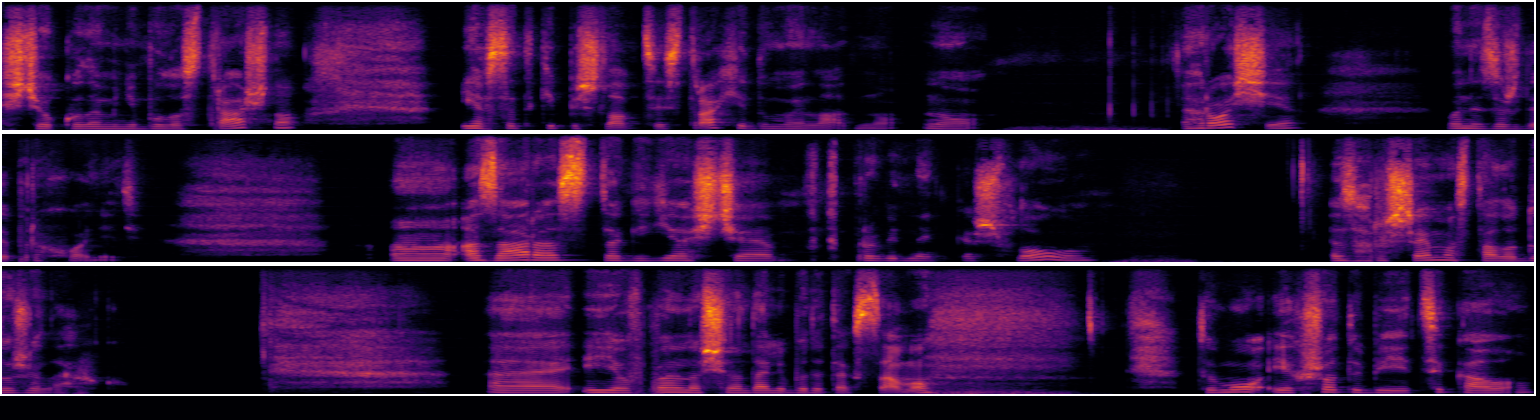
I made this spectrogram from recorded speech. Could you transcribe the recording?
що коли мені було страшно, я все-таки пішла в цей страх і думаю, ладно, ну, гроші вони завжди приходять. А, зараз, так я ще провідник кешфлоу, з грошима стало дуже легко. Е, і я впевнена, що надалі буде так само. Тому, якщо тобі цікаво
